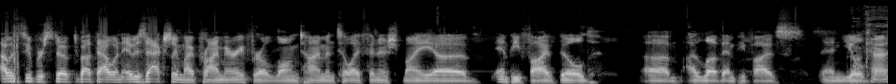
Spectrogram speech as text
I was super stoked about that one. It was actually my primary for a long time until I finished my uh, MP5 build um, I love MP5s, and you'll. Okay.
